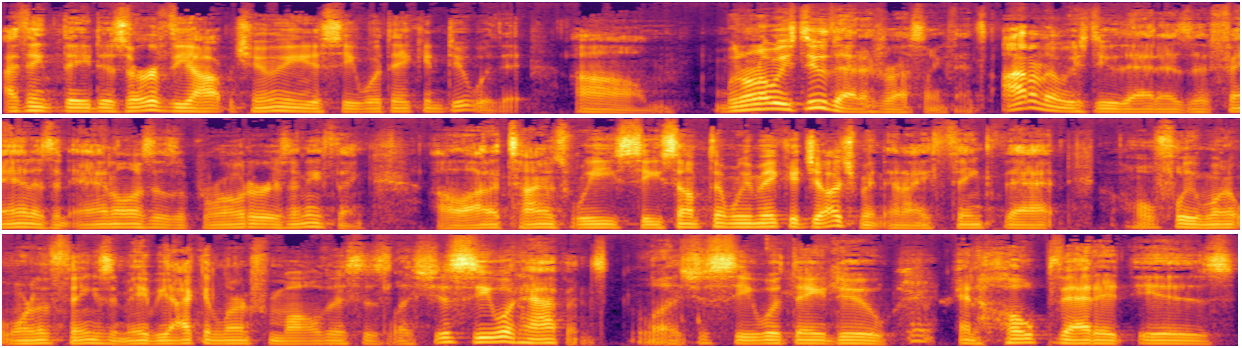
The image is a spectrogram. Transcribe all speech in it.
I think they deserve the opportunity to see what they can do with it. Um, we don't always do that as wrestling fans. I don't always do that as a fan, as an analyst, as a promoter, as anything. A lot of times we see something, we make a judgment. And I think that hopefully one, one of the things that maybe I can learn from all this is let's just see what happens. Let's just see what they do and hope that it is.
